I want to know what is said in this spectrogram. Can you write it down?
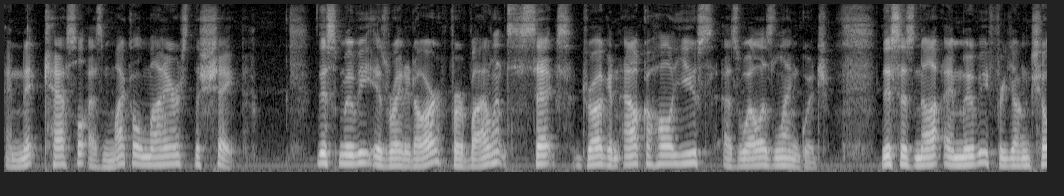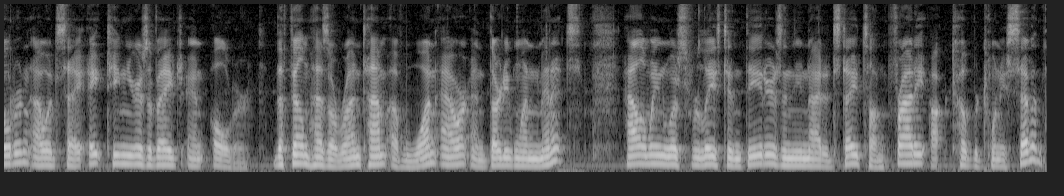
and Nick Castle as Michael Myers the Shape. This movie is rated R for violence, sex, drug, and alcohol use, as well as language. This is not a movie for young children, I would say 18 years of age and older. The film has a runtime of 1 hour and 31 minutes. Halloween was released in theaters in the United States on Friday, October 27,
